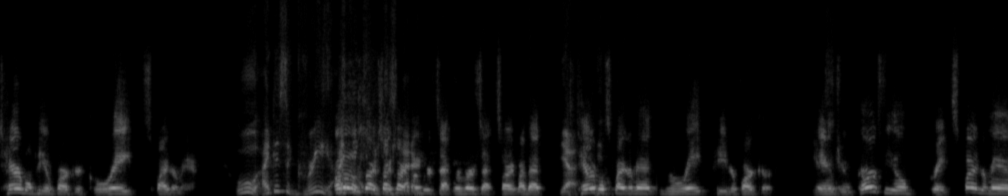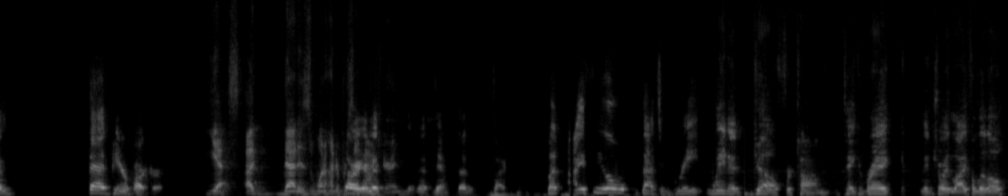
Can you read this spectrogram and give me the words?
terrible Peter Parker, great Spider Man. Ooh, I disagree. Oh I no, no, think sorry, sorry, sorry. better. Reverse that. Reverse that. Sorry, my bad. Yeah, Terrible Spider Man, great Peter Parker. yes. Andrew Garfield, great Spider Man, bad Peter Parker. Yes, uh, that is 100% Sorry, I meant, accurate. yeah, that, sorry. But I feel that's a great way to go for Tom. Take a break, enjoy life a little,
